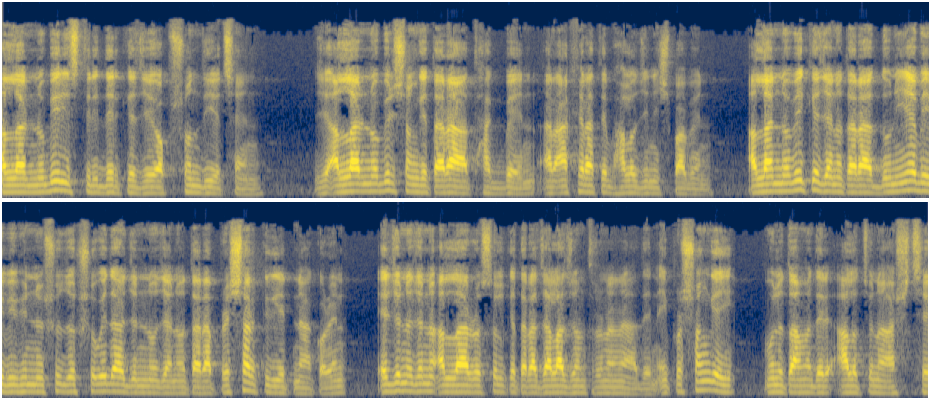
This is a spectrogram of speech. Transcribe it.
আল্লাহর নবীর স্ত্রীদেরকে যে অপশন দিয়েছেন, যে আল্লাহর নবীর সঙ্গে তারা থাকবেন আর আখেরাতে ভালো জিনিস পাবেন। আল্লাহর নবীকে যেন তারা দুনিয়াবি বিভিন্ন সুযোগ সুবিধার জন্য যেন তারা প্রেশার ক্রিয়েট না করেন। এর জন্য যেন আল্লাহ রসুলকে তারা জ্বালা যন্ত্রণা না দেন এই প্রসঙ্গেই মূলত আমাদের আলোচনা আসছে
